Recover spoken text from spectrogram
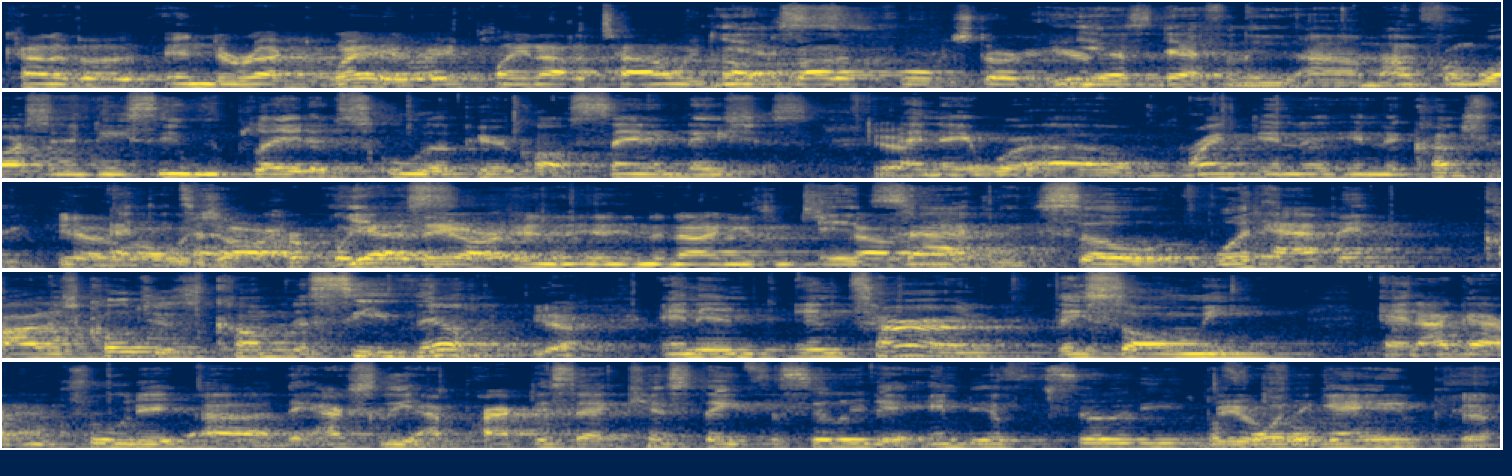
kind of an indirect way, right? Playing out of town. We talked Yes. about it before we started here. Yes, definitely. Um, I'm from Washington D.C. We played at a school up here called Saint Ignatius, Yeah. and they were uh, ranked in the in the country. Yeah, they the always time. are. Well, yes, Yeah, they are in, in the 90s and 2000s. Exactly. So what happened? College coaches come to see them. Yeah. And in in turn, they saw me. And I got recruited. Uh, they actually, I practiced at Kent State facility, their India facility, before Beautiful. the game. Yeah.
